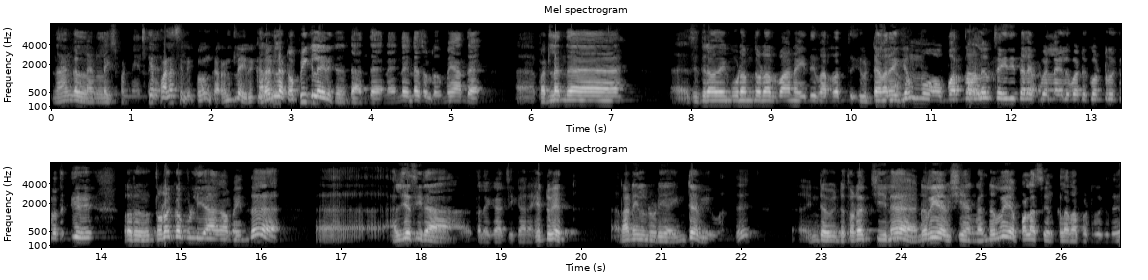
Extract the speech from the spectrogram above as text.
நாங்கள் அனலைஸ் பண்ணேன் பழசில் இப்போ கரண்ட்ல இருக்கு கரண்ட்ல டாபிக்ல இருக்கு அந்த நான் என்ன என்ன சொல்றது? உண்மையா அந்த பட்ல அந்த சித்திரவதை கூடம் தொடர்பான இது வர்றது விட்ட வரைக்கும் ஒவ்வொரு நாளும் செய்தி தலைப்புகள்ல ஈடுபட்டு கொண்டிருக்கிறதுக்கு ஒரு தொடக்க புள்ளியாக அமைந்த அல்ஜசீரா தொலைக்காட்சிக்கான ஹெட் டு ஹெட் ரணிலனுடைய இன்டர்வியூ வந்து இன்டர்வியூ தொடர்ச்சியில நிறைய விஷயங்கள் நிறைய பழசுகள் கிளறப்பட்டிருக்குது.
